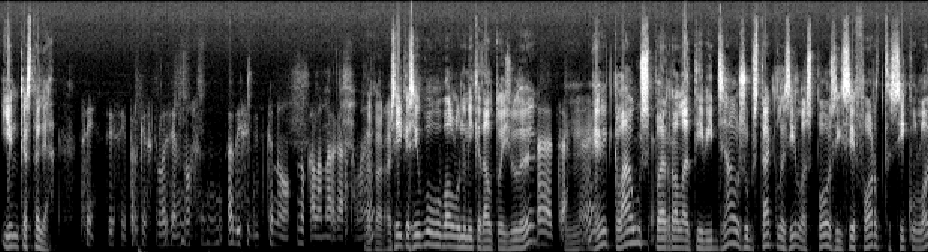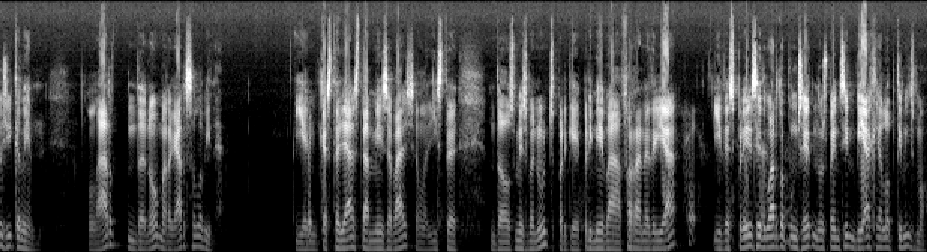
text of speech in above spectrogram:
i en castellà. Sí, sí, sí, perquè és que la gent no ha decidit que no, no cal amargar-se-la. Eh? D'acord, o sigui que si algú vol una mica d'autoajuda, eh? eh? claus per relativitzar els obstacles i les pors i ser fort psicològicament. L'art de no amargar-se la vida. I en castellà està més a baix, en la llista dels més venuts, perquè primer va Ferran Adrià, sí i després Eduardo Ponset, no es pensin, Viaje a l'optimismo,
